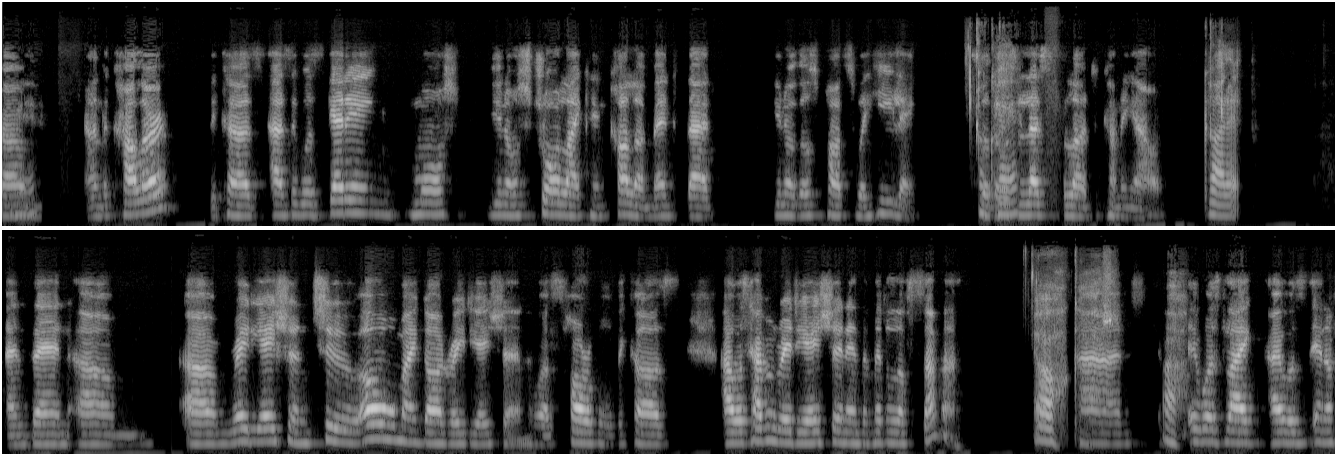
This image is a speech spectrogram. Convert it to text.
um, and the color, because as it was getting more, you know, straw-like in color, meant that you know those parts were healing, so okay. there was less blood coming out. Got it. And then um, um, radiation too. Oh my God, radiation was horrible because I was having radiation in the middle of summer. Oh gosh. And oh. it was like I was in a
